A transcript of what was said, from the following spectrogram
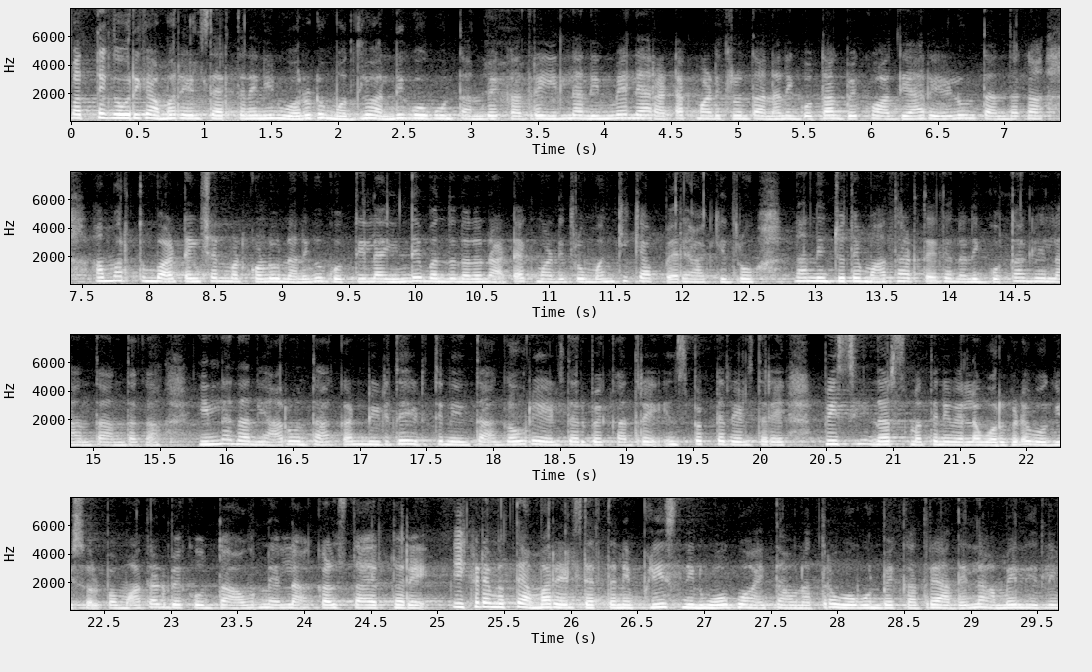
ಮತ್ತೆ ಗೌರಿಗೆ ಅಮರ್ ಹೇಳ್ತಾ ಇರ್ತಾನೆ, ನೀನು ಹೊರಡು ಮೊದಲು ಅಲ್ಲಿಗೆ ಹೋಗು ಅಂತ ಅನ್ಬೇಕಾದ್ರೆ, ಇಲ್ಲ ನಿನ್ನ ಮೇಲೆ ಯಾರು ಅಟ್ಯಾಕ್ ಮಾಡಿದ್ರು ಅಂತ ನನಗೆ ಗೊತ್ತಾಗಬೇಕು, ಅದು ಯಾರು ಹೇಳು ಅಂತ ಅಂದಾಗ ಅಮರ್ ತುಂಬ ಟೆನ್ಷನ್ ಮಾಡಿಕೊಂಡು, ನನಗೂ ಗೊತ್ತಿಲ್ಲ, ಹಿಂದೆ ಬಂದು ನನ್ನನ್ನು ಅಟ್ಯಾಕ್ ಮಾಡಿದ್ರು ಮಂಕಿ ಕ್ಯಾಪ್ ಬೇರೆ ಹಾಕಿದ್ರು, ನಾನು ನಿನ್ನ ಜೊತೆ ಮಾತಾಡ್ತಾ ಇದ್ದೆ, ನನಗೆ ಗೊತ್ತಾಗಲಿಲ್ಲ ಅಂತ ಅಂದಾಗ, ಇಲ್ಲ, ನಾನು ಯಾರು ಅಂತ ಕಂಡು ಹಿಡಿದೇ ಇಡ್ತೀನಿ ಅಂತ ಗೌರಿ ಹೇಳ್ತಾ ಇರಬೇಕಾದ್ರೆ ಇನ್ಸ್ಪೆಕ್ಟರ್ ಹೇಳ್ತಾರೆ ಪಿ ಸಿ ನರ್ಸ್ ಮತ್ತು ನೀವೆಲ್ಲ ಹೊರಗಡೆ ಹೋಗಿ ಸ್ವಲ್ಪ ಮಾತಾಡಬೇಕು ಅಂತ ಅವ್ರನ್ನೆಲ್ಲ ಕಳಿಸ್ತಾ ಇರ್ತಾರೆ. ಈ ಕಡೆ ಮತ್ತೆ ಅಮ್ಮಾರು ಹೇಳ್ತಾ ಇರ್ತಾನೆ ಪ್ಲೀಸ್ ನೀನು ಹೋಗು ಆಯಿತಾ, ಅವನ ಹತ್ರ ಹೋಗನ್ಬೇಕಾದ್ರೆ ಅದೆಲ್ಲ ಆಮೇಲೆ ಇರಲಿ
